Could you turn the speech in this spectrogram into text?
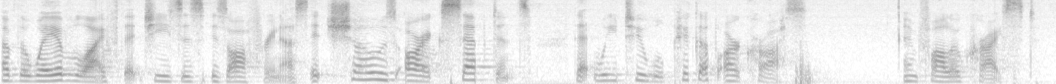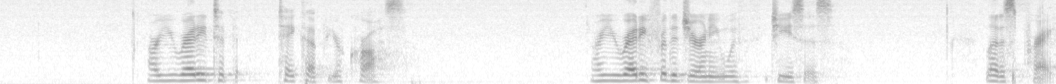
of the way of life that Jesus is offering us. It shows our acceptance that we too will pick up our cross and follow Christ. Are you ready to p- take up your cross? Are you ready for the journey with Jesus? Let us pray.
